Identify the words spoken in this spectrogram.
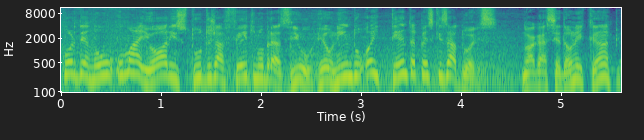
coordenou o maior estudo já feito no Brasil, reunindo 80 pesquisadores. No HC da Unicamp,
